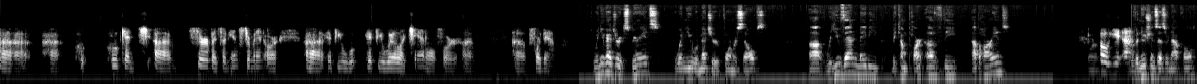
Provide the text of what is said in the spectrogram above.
uh, uh, who, who can ch- uh, serve as an instrument or, uh, if you if you will, a channel for um, uh, for them. When you had your experience, when you were met your former selves, uh, were you then maybe become part of the Abaharians? Or, Oh yeah. or Venusians, as they're now called?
